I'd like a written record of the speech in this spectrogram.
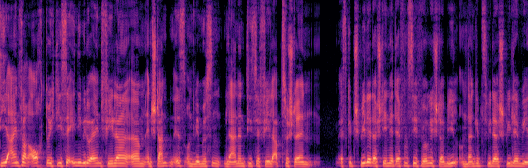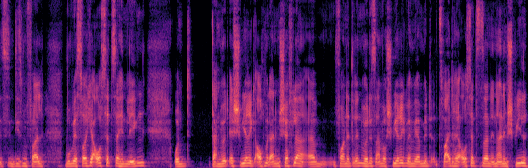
die einfach auch durch diese individuellen Fehler ähm, entstanden ist und wir müssen lernen, diese Fehler abzustellen es gibt Spiele, da stehen wir defensiv wirklich stabil und dann gibt es wieder Spiele, wie jetzt in diesem Fall, wo wir solche Aussetzer hinlegen und dann wird es schwierig, auch mit einem Scheffler äh, vorne drin wird es einfach schwierig, wenn wir mit zwei, drei Aussetzern in einem Spiel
